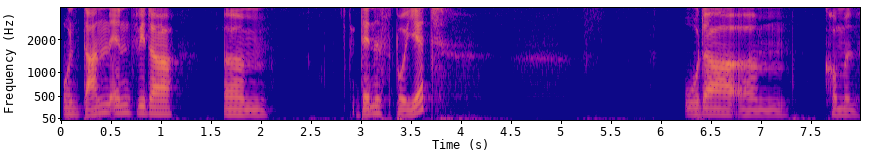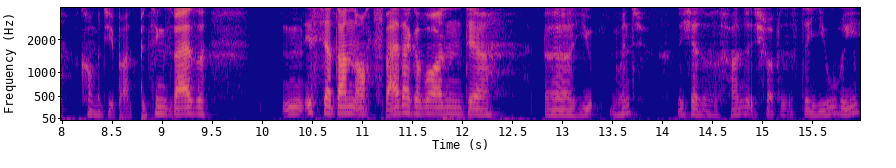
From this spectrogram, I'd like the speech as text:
Und dann entweder ähm, Dennis Boyette oder ähm, Comedy Bud. Beziehungsweise ist ja dann auch Zweiter geworden, der äh, Moment, nicht, dass ich das fand, ich glaube, das ist der Juri.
